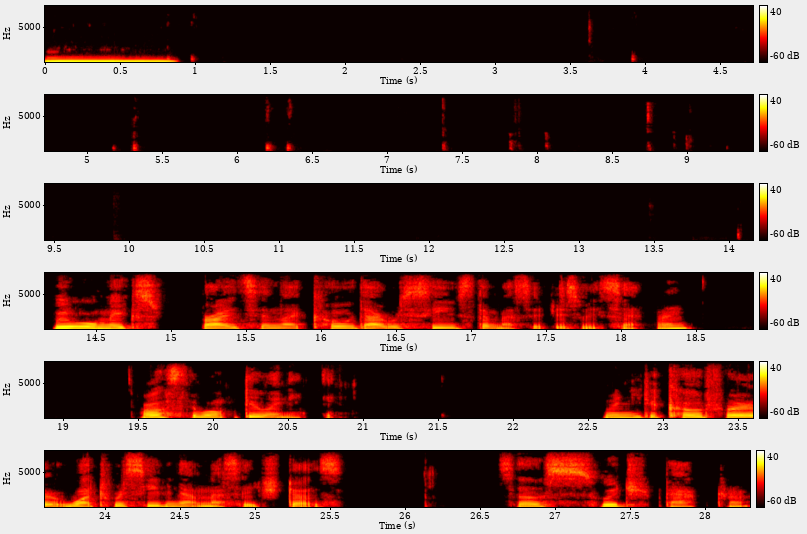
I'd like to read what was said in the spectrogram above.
Mm. We will make sprites in like code that receives the messages we sent, right? or else they won't do anything. We need a code for what receiving that message does. So switch backdrop.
